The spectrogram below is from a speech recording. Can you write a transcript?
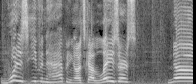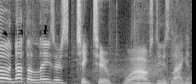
What is even happening? Oh, it's got lasers. No, not the lasers. Take two. Wow, this thing is lagging.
